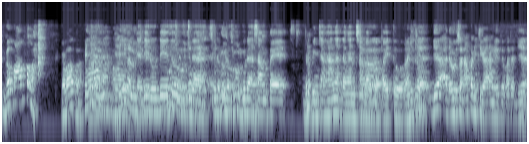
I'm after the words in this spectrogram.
gak apa-apa lah. Gak apa-apa. kayaknya kayaknya nggak lucu jadi Rudy itu Lucu-lucu, udah kayak udah udah, lucu. udah sampai berbincang hangat dengan si bang Ah. bapak itu lanjut dia, dia ada urusan apa di Cikarang gitu kata dia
